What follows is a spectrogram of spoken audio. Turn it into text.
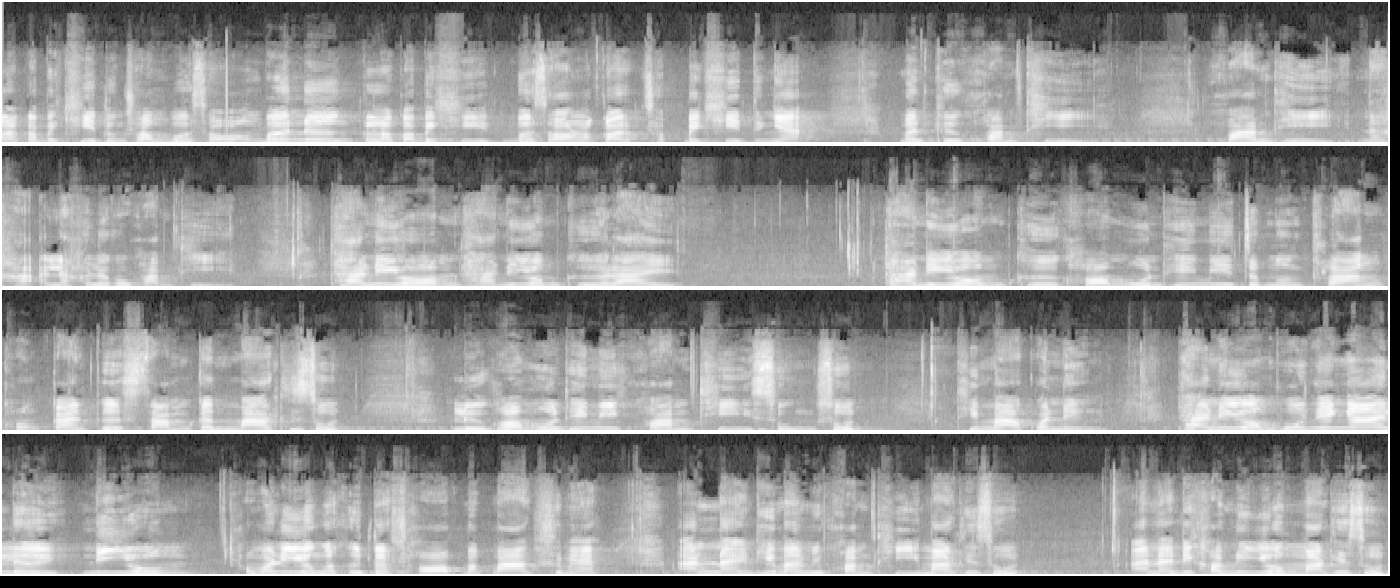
เราก็ไปขีดตรงช่องเบอร์สองเบอร์หนึ่งเราก็ไปขีดเบอร์สองเราก็ไปขีดอย่างเงี้ย มันคือความถี่ ความถี่นะคะอันนี้เขาเรียกว่าความถี่ ฐานนิยม ฐานนิยมคืออะไร ฐานนิยมคือข้อมูลที่มีจำนวนครั้งของการเกิดซ้ำกันมากที่สุด หรือข้อมูลที่มีความถี่สูงสุดที่มากกว่าหนึ่งฐานนิยมพูดง่าย ๆ เลย นิยมคำว่านิยมก็คือต้องชอบมากๆใช่ไหมอันไหนที่มันมีความถี่มากที่สุด อันไหนที่เขานิยมมากที่สุด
